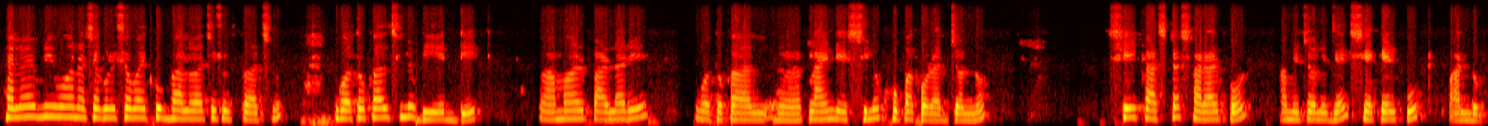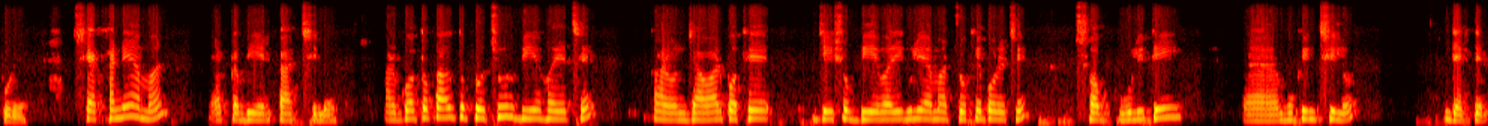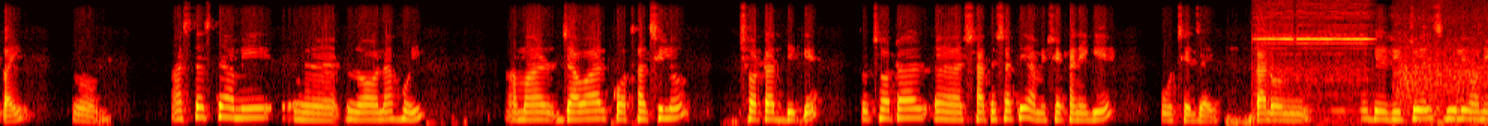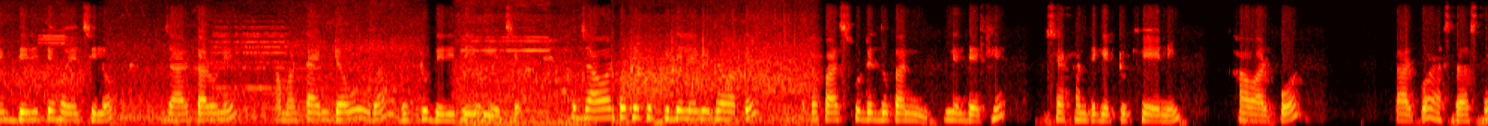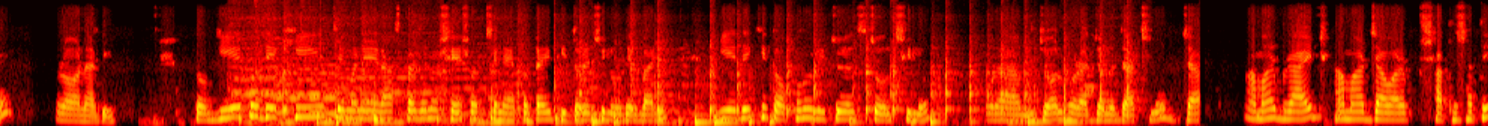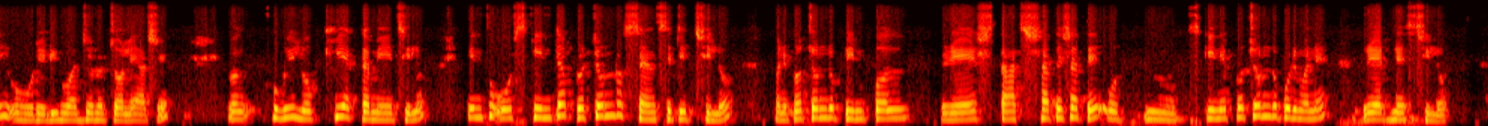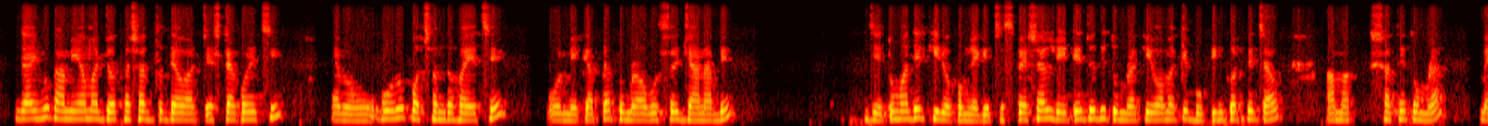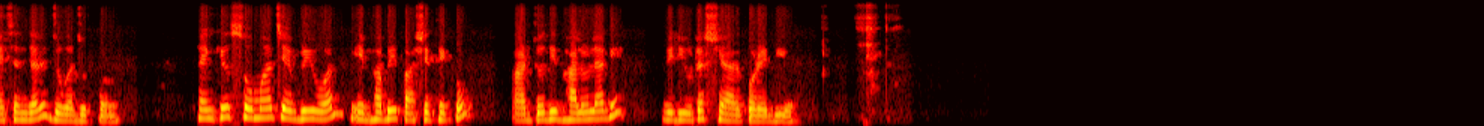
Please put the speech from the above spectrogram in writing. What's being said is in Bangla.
হ্যালো এভরিওয়ান আশা করি সবাই খুব ভালো আছো, সুস্থ আছো। গতকাল ছিল বিয়ের ডেট তো আমার পার্লারে গতকাল ক্লায়েন্ট এসেছিল খোপা করার জন্য। সেই কাজটা সারার পর আমি চলে যাই শেখের কুট পাণ্ডবপুরে। সেখানে আমার একটা বিয়ের কাজ ছিল। আর গতকাল তো প্রচুর বিয়ে হয়েছে। কারণ যাওয়ার পথে যেসব বিয়ে বাড়িগুলি আমার চোখে পড়েছে, সবগুলিতেই বুকিং ছিল। দেখতে পাই। তো আস্তে আস্তে আমি রওনা হই। আমার যাওয়ার কথা ছিল ছটার দিকে। তো ছটার সাথে সাথে আমি সেখানে গিয়ে পৌঁছে যাই। কারণ ওদের রিচুয়ালস গুলি অনেক দেরিতে হয়েছিল। যার কারণে আমার টাইমটাও ওরা একটু দেরিতেই দিয়েছে। তো যাওয়ার পথে একটু খিদে লেগে যাওয়াতে একটা ফাস্ট ফুডের দোকান দেখে সেখান থেকে একটু খেয়ে নিই। খাওয়ার পর তারপর আস্তে আস্তে রওনা দিই। তো গিয়ে তো দেখি যে মানে রাস্তা যেন শেষ হচ্ছে না, এতটাই ভিতরে ছিল ওদের বাড়ি। গিয়ে দেখি তখনও রিচুয়ালস চলছিল। ওরা জল ভরার জন্য যাচ্ছিল। যা আমার ব্রাইড আমার যাওয়ার সাথে সাথেই ও রেডি হওয়ার জন্য চলে আসে। এবং খুবই লক্ষ্মী একটা মেয়ে ছিল। কিন্তু ওর স্কিনটা প্রচণ্ড সেন্সিটিভ ছিল। মানে প্রচণ্ড পিম্পল রেশ তার সাথে সাথে ওর স্কিনে প্রচণ্ড পরিমাণে রেডনেস ছিল। যাই হোক, আমি আমার যথাসাধ্য দেওয়ার চেষ্টা করেছি এবং ওরও পছন্দ হয়েছে। ওর মেকআপটা তোমরা অবশ্যই জানাবে যে তোমাদের কি রকম লেগেছে। স্পেশাল ডেটে যদি তোমরা কেউ আমাকে বুকিং করতে চাও, আমার সাথে তোমরা মেসেঞ্জারে যোগাযোগ করো। Thank you so much everyone এভাবেই পাশে থেকো। আর যদি ভালো লাগে ভিডিওটা শেয়ার করে দিও।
